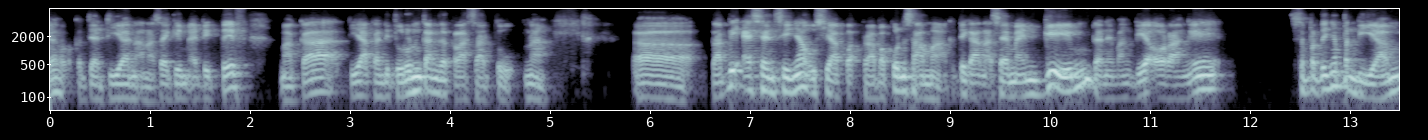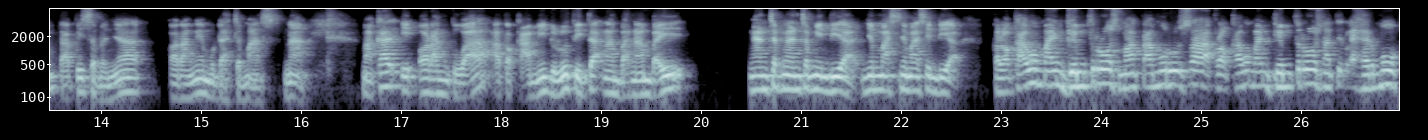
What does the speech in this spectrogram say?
ya, kejadian anak saya game adiktif, maka dia akan diturunkan ke kelas 1. Nah, Uh, tapi esensinya usia berapapun sama. Ketika anak saya main game dan memang dia orangnya sepertinya pendiam, tapi sebenarnya orangnya mudah cemas. Nah, maka orang tua atau kami dulu tidak nambah-nambahi ngancem-ngancemin dia, nyemas-nyemasin dia. Kalau kamu main game terus, matamu rusak. Kalau kamu main game terus, nanti lehermu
